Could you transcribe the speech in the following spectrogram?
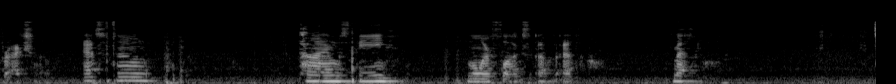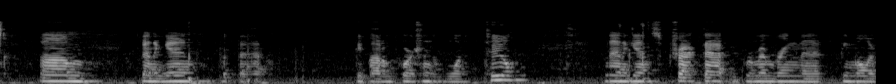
fraction of acetone times the molar flux of ethanol, methanol. Um, then again, put that the bottom portion of 1 and 2. And then again, subtract that, remembering that the molar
